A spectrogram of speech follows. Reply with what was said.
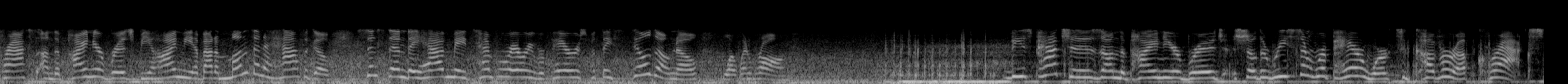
cracks on the Pioneer Bridge behind me about a month and a half ago. Since then, they have made temporary repairs, but they still don't know what went wrong. These patches on the Pioneer Bridge show the recent repair work to cover up cracks.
